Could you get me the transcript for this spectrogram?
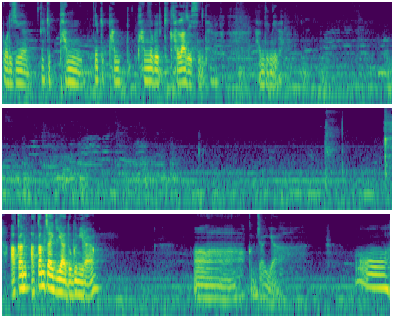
머리 지금 이렇게 반 이렇게 반 반으로 이렇게 갈라져 있습니다. 안 됩니다. 아, 깜, 아 깜짝이야 녹음이라요? 아 깜짝이야 어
